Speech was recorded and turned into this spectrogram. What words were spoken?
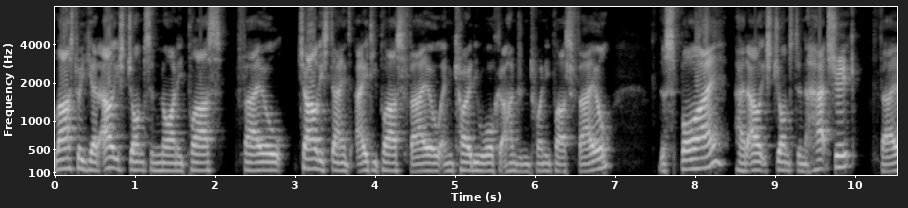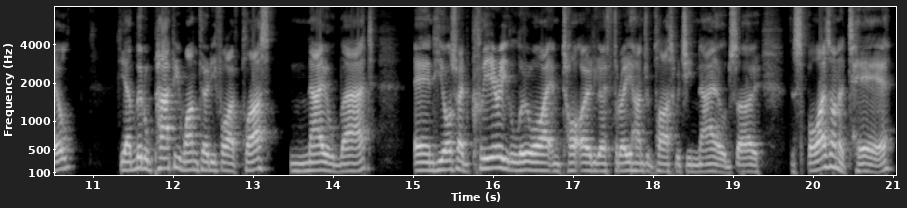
last week you had Alex Johnston ninety plus fail, Charlie Staines eighty plus fail, and Cody Walker one hundred and twenty plus fail. The Spy had Alex Johnston hat trick, fail. He had Little Pappy 135 plus, nailed that. And he also had Cleary, Luai, and To'o to go 300 plus, which he nailed. So the Spy's on a tear.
